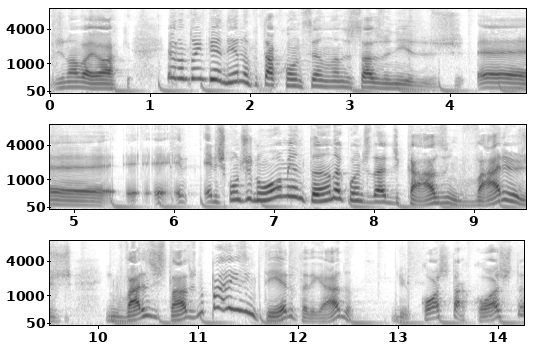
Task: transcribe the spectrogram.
de Nova York. Eu não tô entendendo o que tá acontecendo lá nos Estados Unidos. É, é, é, eles continuam aumentando a quantidade de casos em vários, em vários estados, no país inteiro, tá ligado? De costa a costa.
